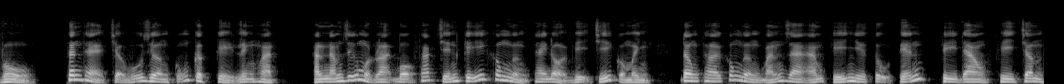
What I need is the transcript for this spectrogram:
Vù, thân thể Triệu Vũ Dương cũng cực kỳ linh hoạt, hắn nắm giữ một loại bộ pháp chiến kỹ không ngừng thay đổi vị trí của mình, đồng thời không ngừng bắn ra ám khí như tụ tiễn, phi đao, phi châm.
